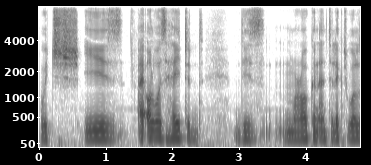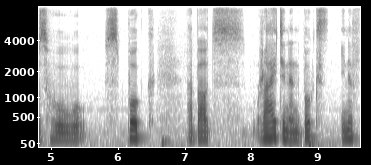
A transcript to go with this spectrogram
which is I always hated these Moroccan intellectuals who spoke about writing and books in a f-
